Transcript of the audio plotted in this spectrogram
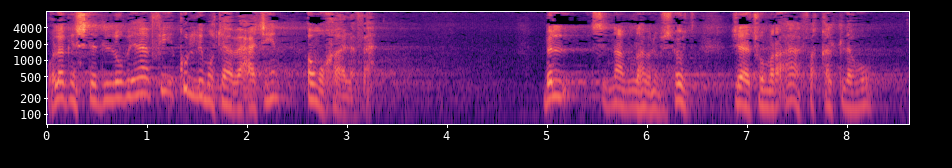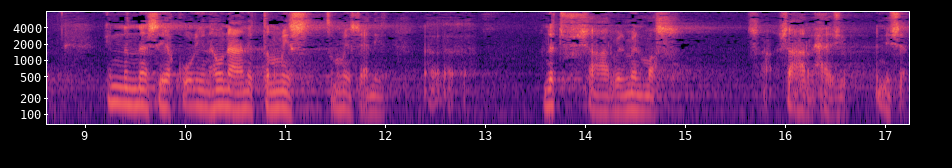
ولكن استدلوا بها في كل متابعة أو مخالفة. بل سيدنا عبد الله بن مسعود جاءته امرأة فقالت له إن الناس يقولون ينهون عن التنميص. التنميص يعني آه، نتف شعر بالملمص شعر الحاجب النساء.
